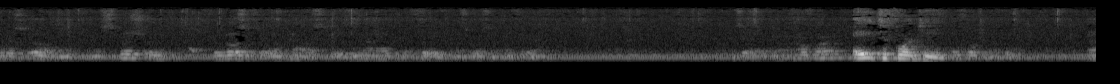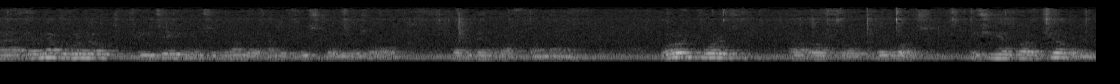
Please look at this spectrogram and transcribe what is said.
for his own, and especially for those of his own house, he is denied the faith as was an infidel. How far? 8 to 14. Unfortunately. Uh, not the window be taken into the number under three score years old, than one for one man. Well reported uh, for works. If she has brought children,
